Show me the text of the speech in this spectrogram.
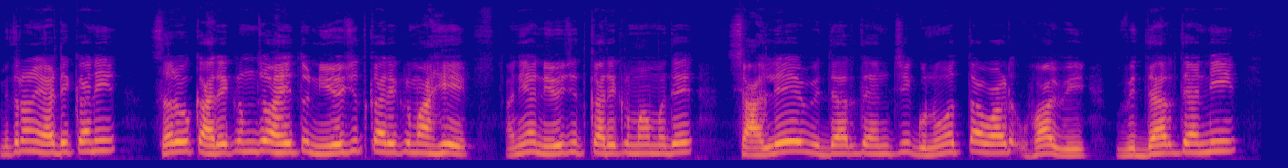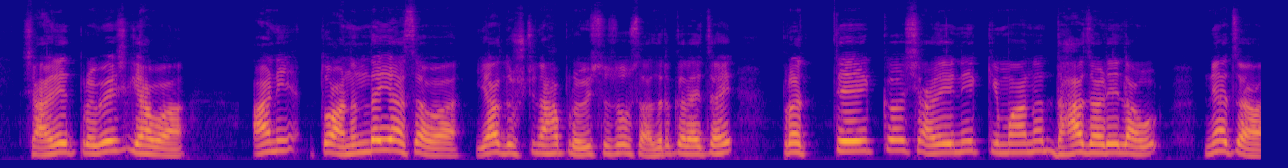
मित्रांनो या ठिकाणी सर्व कार्यक्रम जो आहे तो नियोजित कार्यक्रम आहे. आणि या नियोजित कार्यक्रमामध्ये शालेय विद्यार्थ्यांची गुणवत्ता वाढ व्हावी विद्यार्थ्यांनी शाळेत प्रवेश घ्यावा आणि तो आनंदही असावा या दृष्टीनं हा प्रवेशोत्सव सादर करायचा आहे. प्रत्येक शाळेने किमान दहा झाडे लावण्याचा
